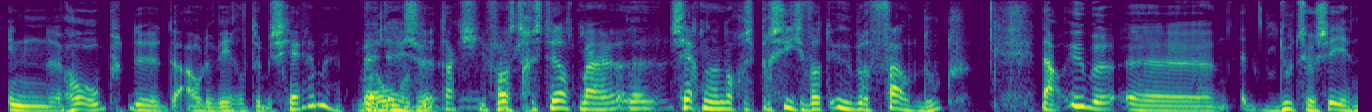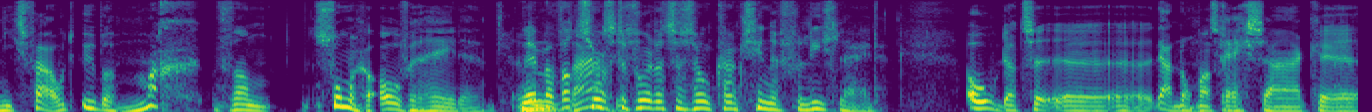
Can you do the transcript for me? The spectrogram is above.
in de hoop de, de oude wereld te beschermen. bij deze de taxi vastgesteld, maar eh, zeg nou nog eens precies wat Uber fout doet. Nou, Uber eh, doet niets fout. Uber mag van sommige overheden. Nee, maar wat basis- zorgt ervoor dat ze zo'n krankzinnig verlies leiden? Oh, dat ze, eh, ja, nogmaals, rechtszaken.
